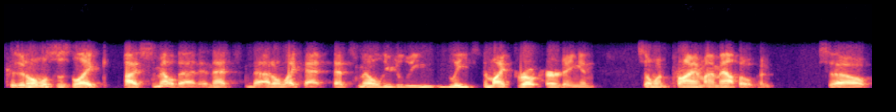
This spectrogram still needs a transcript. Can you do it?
because it almost is like I smell that, and that's I don't like that. That smell usually leads to my throat hurting and someone prying my mouth open. So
